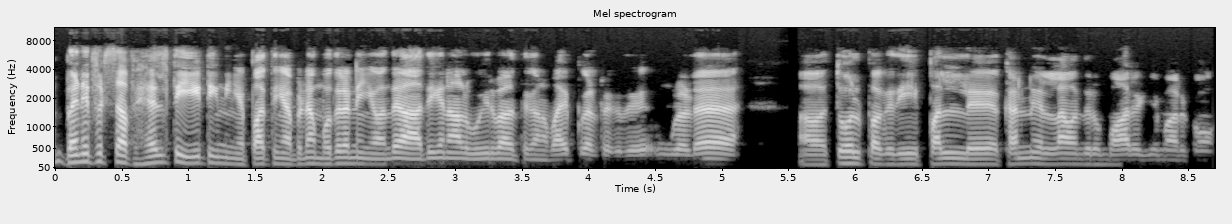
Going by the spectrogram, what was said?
பெனிஃபிட்ஸ் ஆஃப் ஹெல்த்தி ஈட்டிங் நீங்கள் பார்த்தீங்க அப்படின்னா, முதல்ல நீங்கள் வந்து அதிக நாள் உயிர் வாழறதுக்கான வாய்ப்புகள் இருக்குது. உங்களோட தோல் பகுதி, பல்லு, கண்ணு எல்லாம் வந்து ரொம்ப ஆரோக்கியமாக இருக்கும்.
